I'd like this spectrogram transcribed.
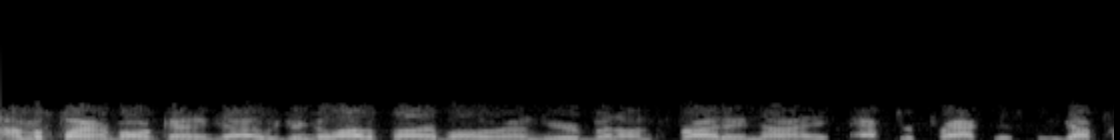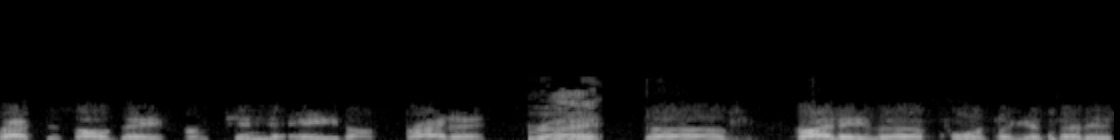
I'm a Fireball kind of guy. We drink a lot of Fireball around here, but on Friday night after practice, we got practice all day from 10 to 8 on Friday. Right? The Friday the fourth, I guess that is.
